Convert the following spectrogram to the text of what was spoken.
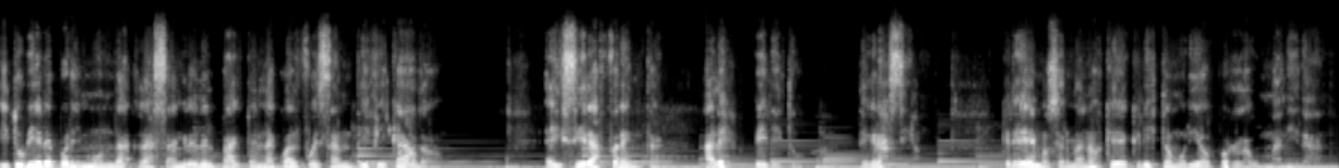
y tuviere por inmunda la sangre del pacto en la cual fue santificado e hiciera afrenta al Espíritu de gracia? Creemos, hermanos, que Cristo murió por la humanidad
